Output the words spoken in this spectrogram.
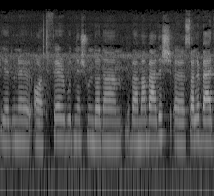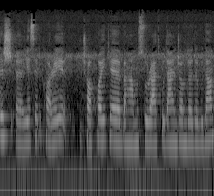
یه دونه art fair بود نشون دادم. و من بعدش سال بعدش یه سری کارهای چاپ هایی که به همون صورت بود انجام داده بودم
